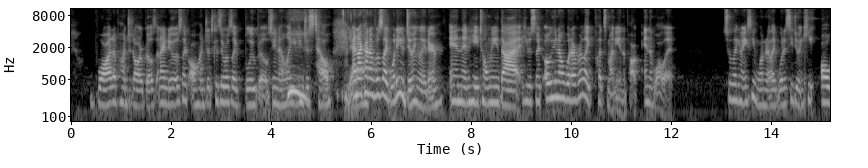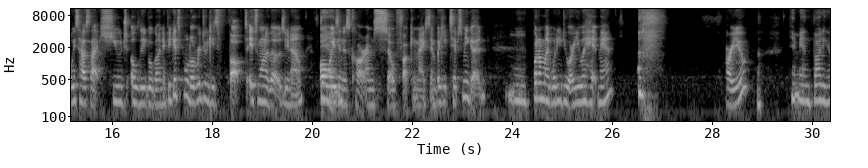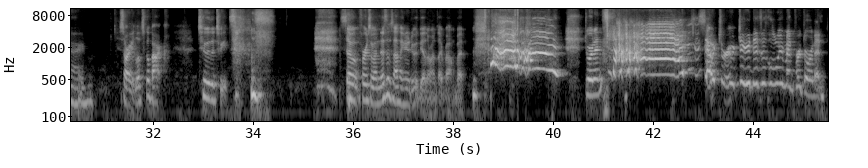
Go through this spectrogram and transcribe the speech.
wad of hundred dollar bills. And I knew it was like all hundreds because there was like blue bills, you know, like you can just tell. And I kind of was like, "What are you doing later?" And then he told me that he was like, "Oh, you know, whatever like puts money in the pocket in the wallet." So like it makes me wonder, like, what is he doing? He always has that huge illegal gun. If he gets pulled over, dude, he's fucked. It's one of those, you know, always in his car. I'm so fucking nice to him, but he tips me good. Mm. But I'm like, "What do you do? Are you a hitman? Are you?" Hitman's bodyguard. Sorry, let's go back to the tweets. so first one, this has nothing to do with the other ones I found, but Jordan. this is so true, dude. This is what we meant for Jordan.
